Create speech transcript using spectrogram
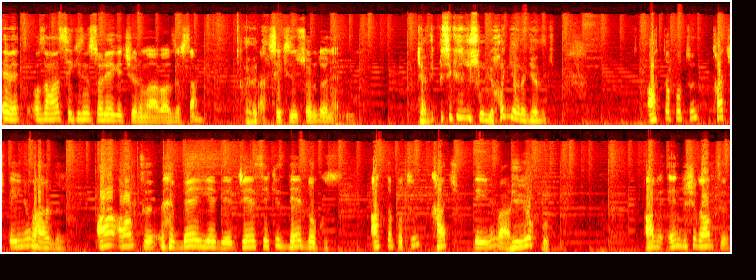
Evet o zaman 8. soruya geçiyorum abi hazırsan. Evet. Bak 8. soru da önemli. Geldik mi 8. soruya? Hangi ara geldik? Ahtapotun kaç beyni vardır? A6, B7, C8, D9. Ahtapotun kaç beyni var? Bir yok mu? Abi en düşük 6.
